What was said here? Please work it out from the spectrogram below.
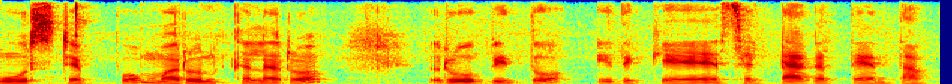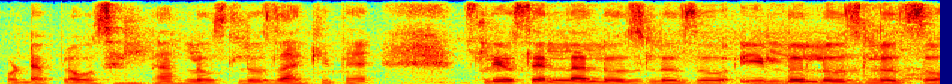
ಮೂರು ಸ್ಟೆಪ್ಪು ಮರೂನ್ ಕಲರು ರೂಬಿದ್ದು, ಇದಕ್ಕೆ ಸೆಟ್ ಆಗುತ್ತೆ ಅಂತ ಹಾಕ್ಕೊಂಡೆ ಬ್ಲೌಸ್ ಎಲ್ಲ ಲೂಸ್ ಲೂಸ್ ಆಗಿದೆ. ಸ್ಲೀವ್ಸ್ ಎಲ್ಲ ಲೂಸ್ ಲೂಸು ಇಲ್ಲೂ ಲೂಸ್ ಲೂಸು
